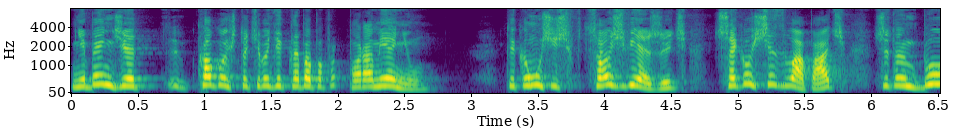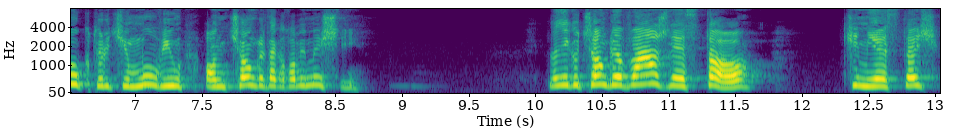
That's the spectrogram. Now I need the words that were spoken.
Nie będzie kogoś, kto cię będzie klepał po, po ramieniu. Tylko musisz w coś wierzyć, czegoś się złapać, że ten Bóg, który ci mówił, on ciągle tak o tobie myśli. Dla niego ciągle ważne jest to, kim jesteś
